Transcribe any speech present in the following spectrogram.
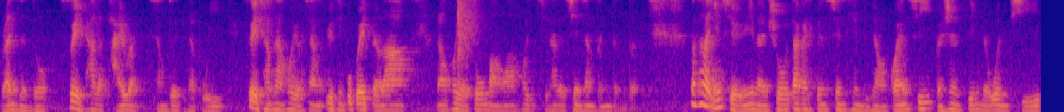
卵子很多，所以它的排卵相对比较不易，所以常常会有像月经不规则啦，然后会有多毛啊，或者其他的现象等等的。那它的引起的原因来说，大概是跟先天比较有关系，本身的基因的问题，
